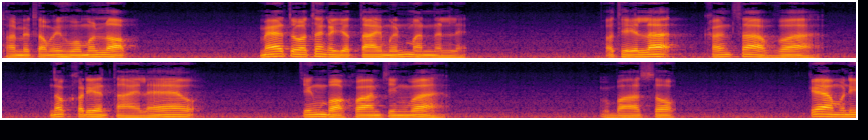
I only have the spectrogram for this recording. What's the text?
ท่านไม่ต้องไปหัวมันหรอก แม้ตัวท่านก็จะตายเหมือนมันนั่นแหละพระเถระคันทราบว่านกเรียนตายแล้ว จึงบอกความจริงว่า อุบาสก แก้วมณี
